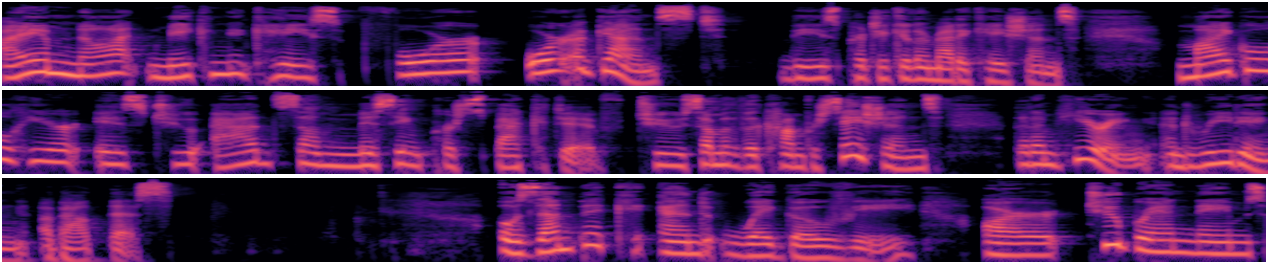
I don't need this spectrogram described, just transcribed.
I am not making a case for or against these particular medications. My goal here is to add some missing perspective to some of the conversations that I'm hearing and reading about this. Ozempic and Wegovy are two brand names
